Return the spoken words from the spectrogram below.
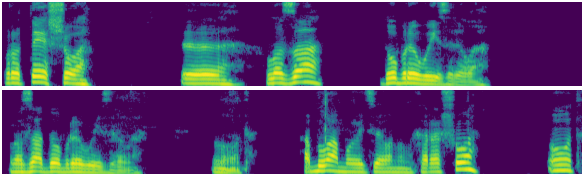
про те, що е, лоза добре визріла. Лоза добре визріла. От. Обламується воно хорошо. От.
